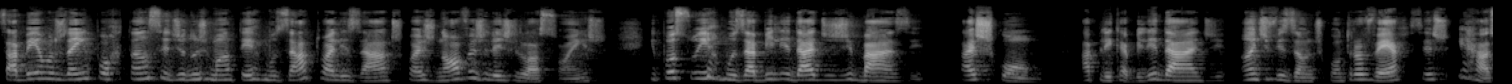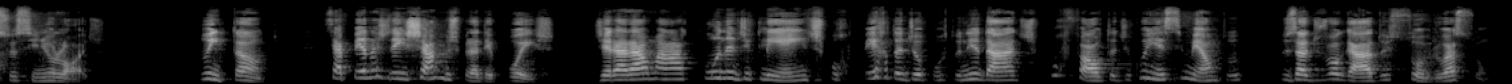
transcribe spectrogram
sabemos da importância de nos mantermos atualizados com as novas legislações e possuirmos habilidades de base, tais como aplicabilidade, antivisão de controvérsias e raciocínio lógico. No entanto, se apenas deixarmos para depois, gerará uma lacuna de clientes por perda de oportunidades por falta de conhecimento dos advogados sobre o assunto.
